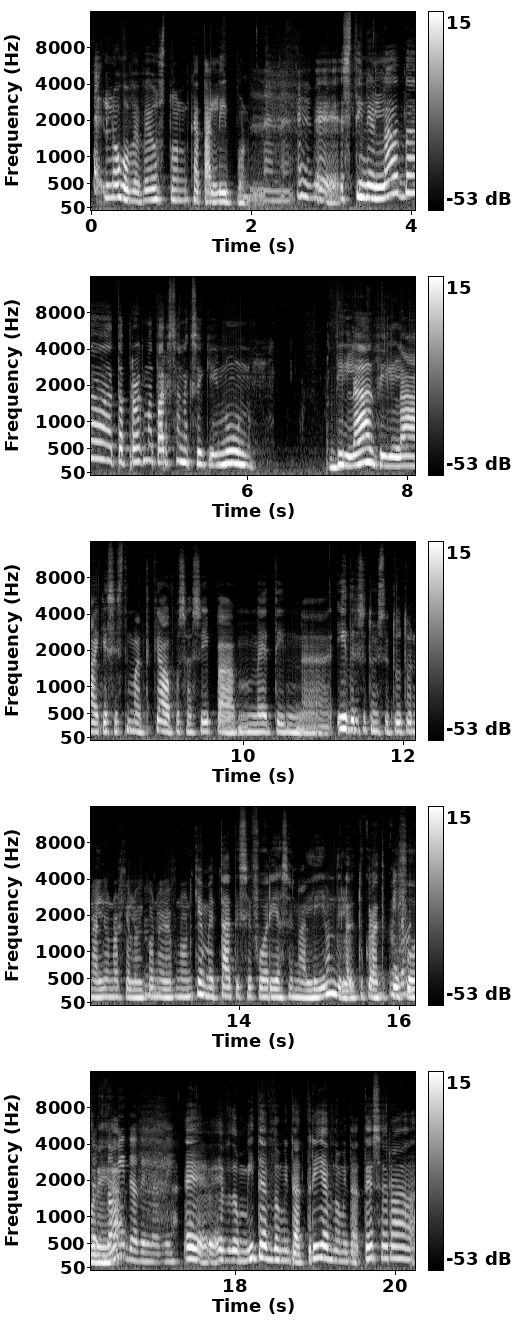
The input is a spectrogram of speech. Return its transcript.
ε, λόγω βεβαίως των καταλήπων. Ναι, ναι. Ε, Ε, στην Ελλάδα τα πράγματα άρχισαν να ξεκινούν δειλά-δειλά και συστηματικά, όπως σας είπα, με την ε, ίδρυση του Ινστιτούτου Εναλίων Αρχαιολογικών Ερευνών και μετά της εφορίας εναλίων, δηλαδή του κρατικού Μιλάμε το φορέα. 70 δηλαδή. Ε, 70, 73, 74,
